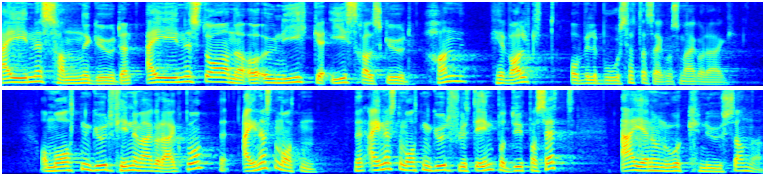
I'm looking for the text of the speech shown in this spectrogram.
ene sanne Gud, den enestående og unike Israels Gud. Han har valgt å ville bosette seg hos meg og deg. Og Måten Gud finner meg og deg på, den eneste måten, den eneste måten Gud flytter inn på dypere sett, er gjennom noe knusende.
